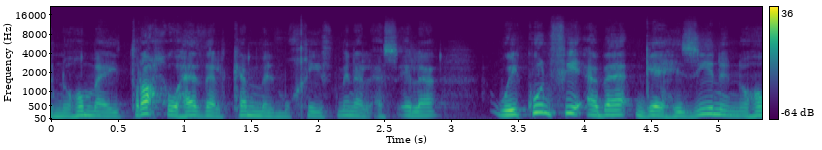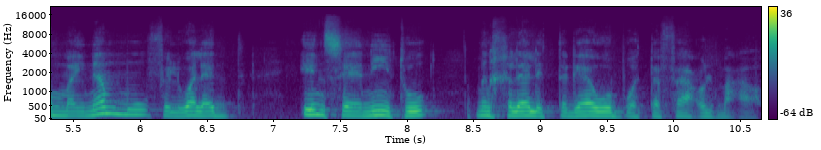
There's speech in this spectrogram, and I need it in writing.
أن هم يطرحوا هذا الكم المخيف من الأسئلة ويكون في أباء جاهزين أن هم ينموا في الولد إنسانيته من خلال التجاوب والتفاعل معه.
